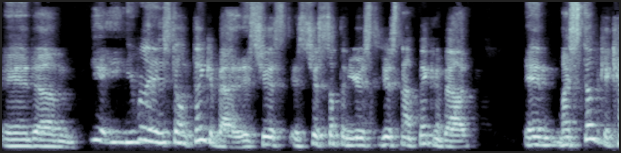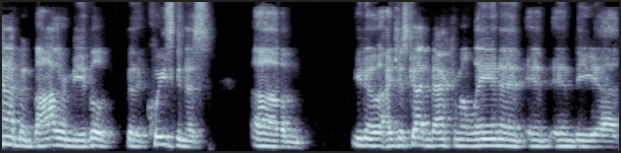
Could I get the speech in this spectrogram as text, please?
and um, you, you, really just don't think about it. It's just it's just something you're just, you're just not thinking about. And my stomach had kind of been bothering me a little bit of queasiness. Um, you know, I just gotten back from Atlanta, and and, and the uh,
